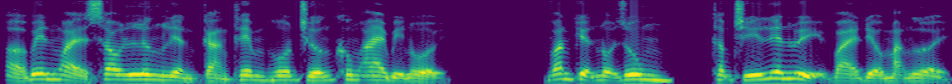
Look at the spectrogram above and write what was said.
ở bên ngoài sau lưng liền càng thêm hôn trướng không ai bị nổi. Văn kiện nội dung, thậm chí liên lụy vài điều mạng người.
